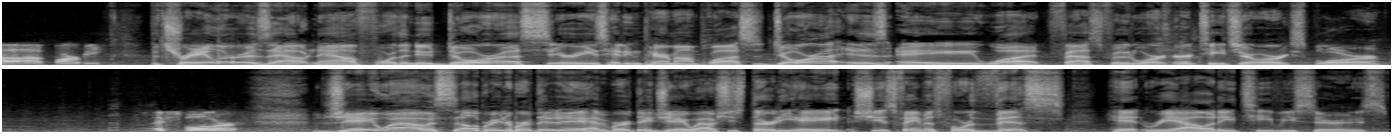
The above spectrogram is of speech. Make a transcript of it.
Uh, Barbie. The trailer is out now for the new Dora series hitting Paramount Plus. Dora is a what? Fast food worker, teacher, or explorer? Explorer. JWoww is celebrating her birthday today. Happy birthday, JWoww. She's 38. She is famous for this hit reality TV series.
